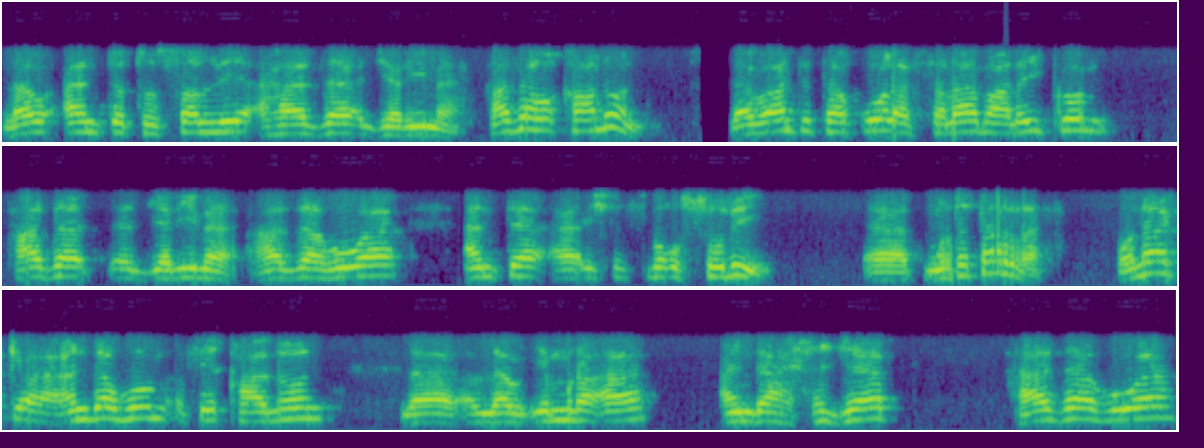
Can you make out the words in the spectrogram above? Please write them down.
لو أنت تصلي هذا جريمة، هذا هو قانون. لو أنت تقول السلام عليكم هذا جريمة، هذا هو أنت آه، إيش اسمه أصولي آه، متطرف. هناك عندهم في قانون لو امرأة عندها حجاب هذا هو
